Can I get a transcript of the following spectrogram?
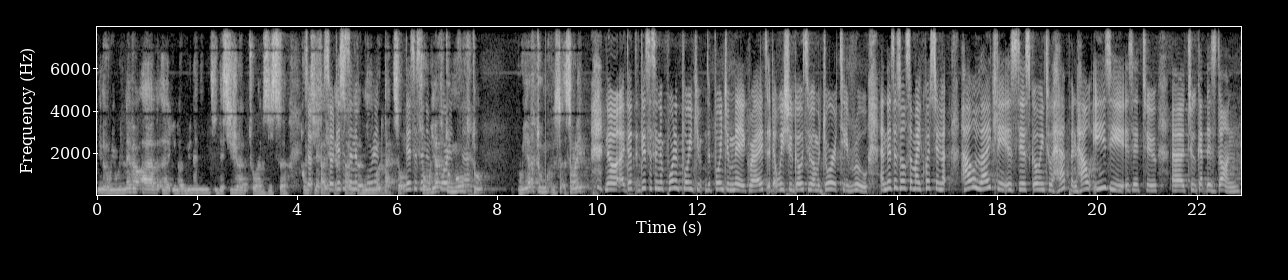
you know, we will never have, uh, you know, unanimity decision to have this uh, 25% so, so minimal tax. So, so we have to move uh, to we have to sorry? No that, this is an important point you, the point you make right? That we should go to a majority rule. And this is also my question how likely is this going to happen? How easy is it to uh, to get this done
